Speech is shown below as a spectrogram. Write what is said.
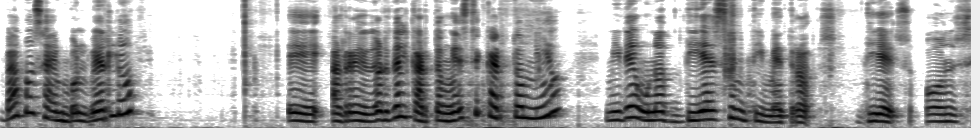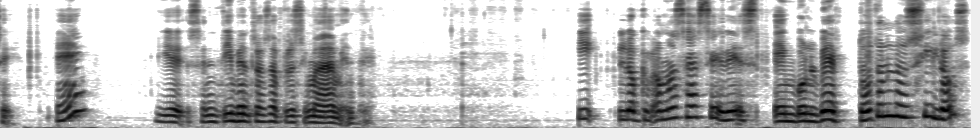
Vamos a envolverlo eh, alrededor del cartón. Este cartón mío mide unos 10 centímetros 10, 11, ¿eh? 10 centímetros aproximadamente. Lo que vamos a hacer es envolver todos los hilos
